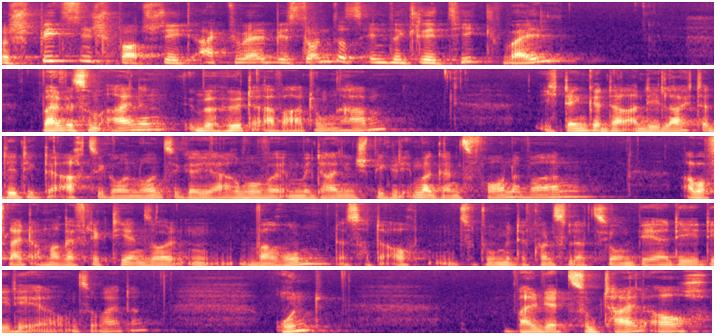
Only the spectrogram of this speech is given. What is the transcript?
Der Spitzensport steht aktuell besonders in der Kritik, weil weil wir zum einen überhöhte Erwartungen haben. Ich denke da an die Leichtathletik der 80er und 90er Jahre, wo wir im Medaillenspiegel immer ganz vorne waren, aber vielleicht auch mal reflektieren sollten, warum. Das hatte auch zu tun mit der Konstellation BRD, DDR und so weiter. Und weil wir zum Teil auch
